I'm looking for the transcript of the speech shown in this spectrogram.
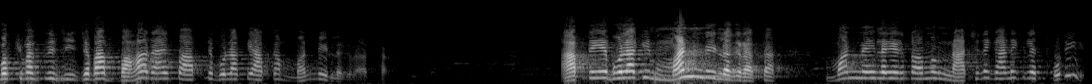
मुख्यमंत्री जी, जब आप बाहर आए तो आपने बोला कि आपका मन नहीं लग रहा था। आपने ये बोला कि मन नहीं लग रहा था। मन नहीं लगेगा तो हम लोग नाचने गाने के लिए थोड़ी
